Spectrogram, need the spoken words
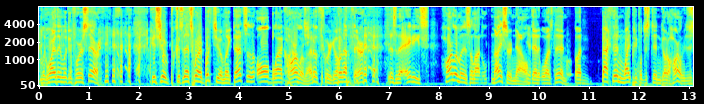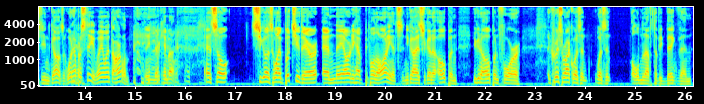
I'm like, why are they looking for us there? Because you because that's where I booked you. I'm like, that's an all black oh, Harlem. I don't think we're going up there. This is the '80s. Harlem is a lot nicer now Yeah. than it was then. But hmm. Back then, white people just didn't go to Harlem. They just didn't go. It's like, what happened to Steve? Well, he went to Harlem. And he never came back. And so she goes, "Well, I booked you there, and they already have people in the audience, and you guys are going to open. You're going to open for Chris Rock wasn't wasn't old enough to be big then.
